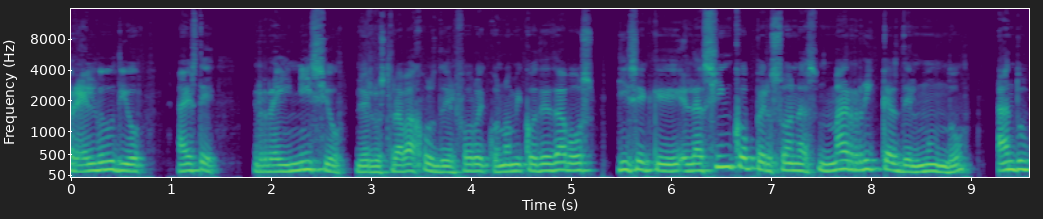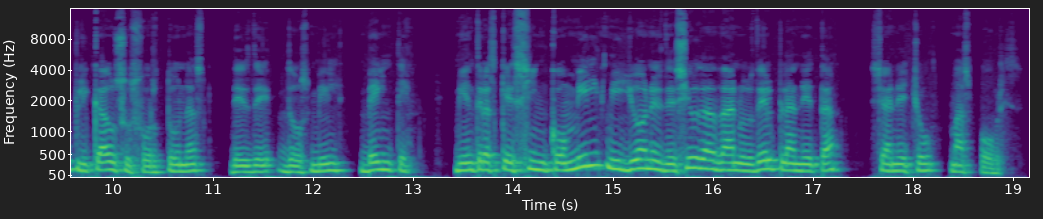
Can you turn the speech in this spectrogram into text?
preludio a este reinicio de los trabajos del Foro Económico de Davos, dice que las cinco personas más ricas del mundo han duplicado sus fortunas desde 2020, mientras que 5 mil millones de ciudadanos del planeta se han hecho más pobres.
